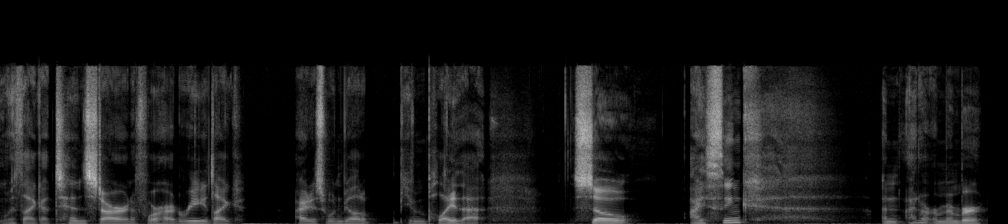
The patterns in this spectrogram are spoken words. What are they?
with like a 10 star and a four hard reed, Like I just wouldn't be able to even play that. So I think and I don't remember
